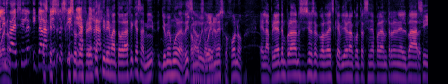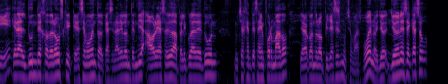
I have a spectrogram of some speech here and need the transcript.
bueno. lista de Schiller y claro, es a que, mí eso es sí que sus me referencias cinematográficas a mí yo me muero de risa, Son muy o sea, yo me descojono. En la primera temporada no sé si os acordáis que había una contraseña para entrar en el bar, que era el Dune de Jodorowsky, que en ese momento casi nadie lo entendía, ahora ya ha salido la película de Dune, mucha gente se ha informado y ahora cuando lo pillas es mucho más bueno. Yo, yo en ese caso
